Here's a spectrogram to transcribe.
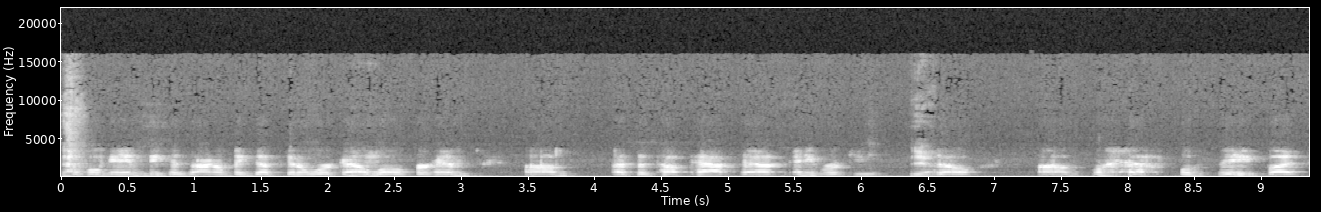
the whole game because I don't think that's going to work out Mhm. well for him. Um, that's a tough task to ask any rookie. Yeah. So um, we'll see. But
